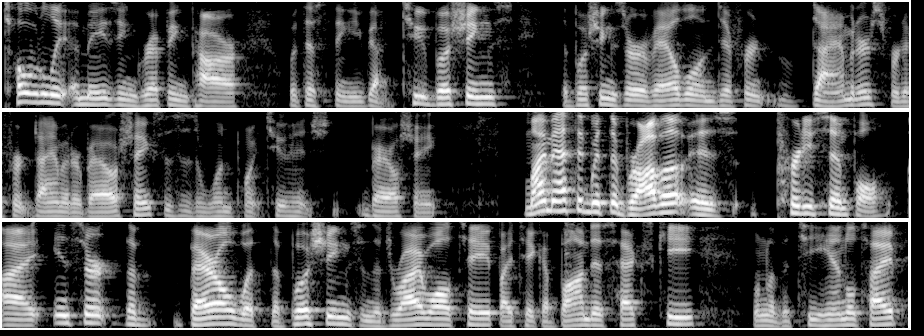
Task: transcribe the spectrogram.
Totally amazing gripping power with this thing. You've got two bushings. The bushings are available in different diameters for different diameter barrel shanks. This is a 1.2 inch barrel shank. My method with the Bravo is pretty simple. I insert the barrel with the bushings and the drywall tape. I take a Bondhus hex key one of the T-handle type.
